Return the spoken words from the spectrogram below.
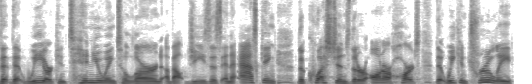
That, that we are continuing to learn about Jesus and asking the questions that are on our hearts that we can truly,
